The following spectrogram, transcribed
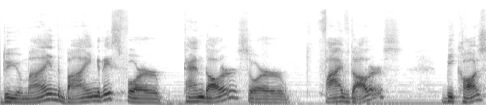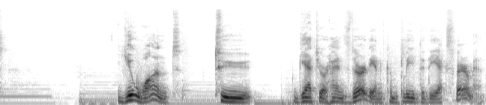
do you mind buying this for $10 or $5? Because you want to get your hands dirty and complete the, the experiment.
